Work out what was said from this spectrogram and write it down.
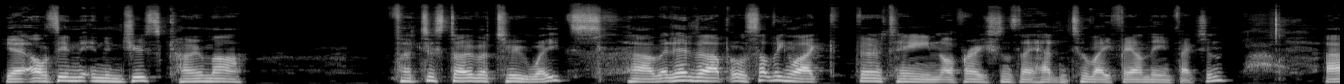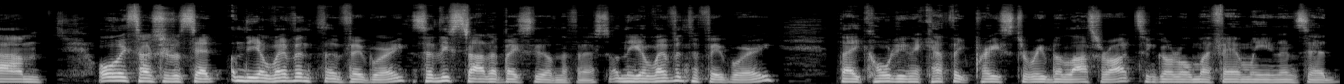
yeah, I was in an induced coma for just over two weeks. Um, it ended up, it was something like 13 operations they had until they found the infection. Um, all this I should have said on the 11th of February. So this started basically on the 1st. On the 11th of February, they called in a Catholic priest to read my last rites and got all my family in and said,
